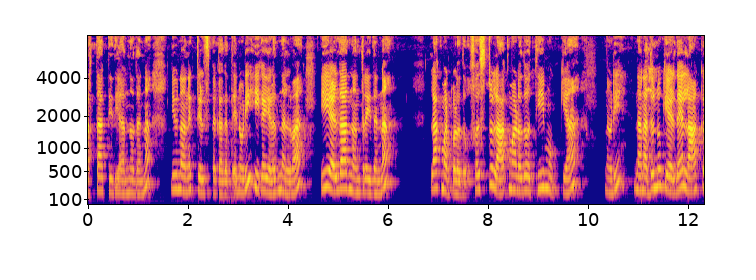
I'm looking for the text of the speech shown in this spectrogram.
ಅರ್ಥ ಆಗ್ತಿದೆಯಾ ಅನ್ನೋದನ್ನು ನೀವು ನನಗೆ ತಿಳಿಸ್ಬೇಕಾಗತ್ತೆ. ನೋಡಿ, ಈಗ ಎಳೆದ್ನಲ್ವಾ? ಈ ಎಳ್ದಾದ ನಂತರ ಇದನ್ನು ಲಾಕ್ ಮಾಡ್ಕೊಳ್ಳೋದು. ಫಸ್ಟು ಲಾಕ್ ಮಾಡೋದು ಅತಿ ಮುಖ್ಯ. ನೋಡಿ, ನಾನು ಅದನ್ನು ಕೇಳಿದೆ, ಲಾಕ್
